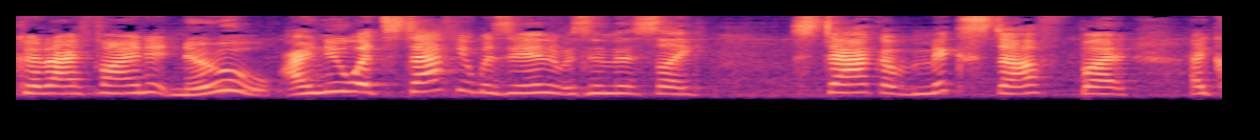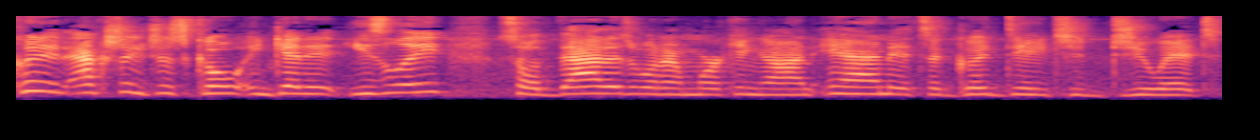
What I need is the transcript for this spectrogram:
Could I find it? No. I knew what stack it was in. It was in this like stack of mixed stuff, but I couldn't actually just go and get it easily. So that is what I'm working on, and it's a good day to do it.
